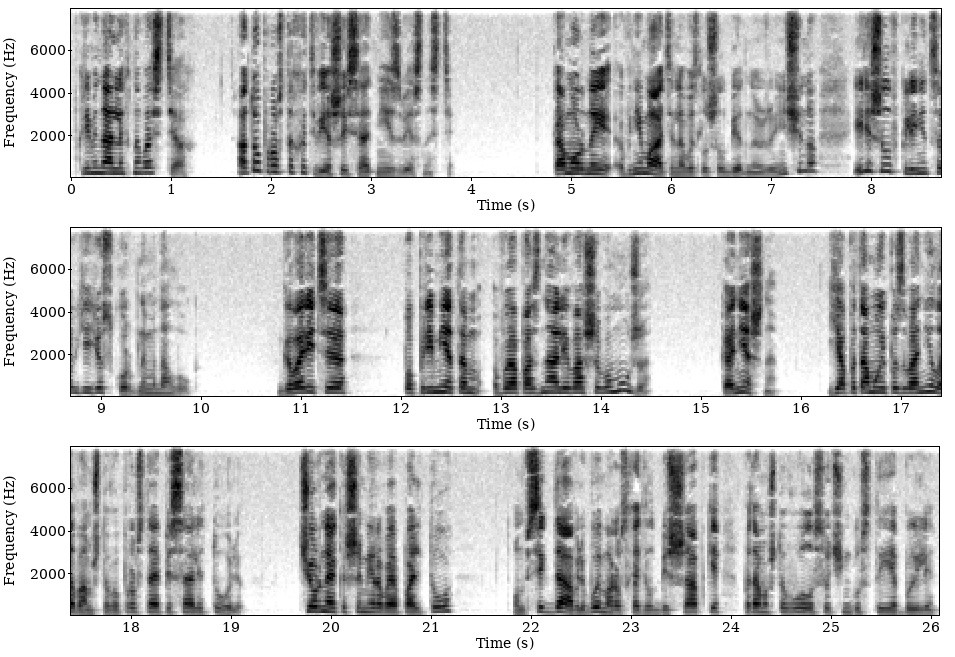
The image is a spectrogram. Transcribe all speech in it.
в криминальных новостях, а то просто хоть вешайся от неизвестности. Каморный внимательно выслушал бедную женщину и решил вклиниться в ее скорбный монолог. «Говорите, по приметам вы опознали вашего мужа?» «Конечно. Я потому и позвонила вам, что вы просто описали Толю. Черное кашемировое пальто. Он всегда в любой мороз ходил без шапки, потому что волосы очень густые были.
